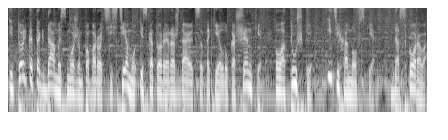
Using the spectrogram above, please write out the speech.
и только тогда мы сможем побороть систему, из которой рождаются такие Лукашенки, Латушки и Тихановские. До скорого!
